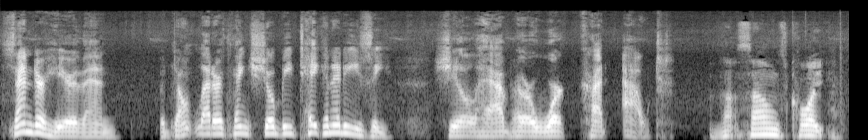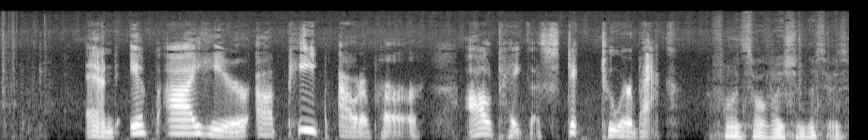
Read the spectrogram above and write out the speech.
Send her here then, but don't let her think she'll be taking it easy. She'll have her work cut out. that sounds quite. And if I hear a peep out of her, I'll take a stick to her back. Fine salvation this is.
